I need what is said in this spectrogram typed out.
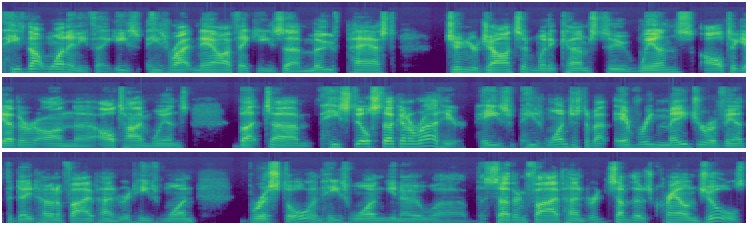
he's not won anything. He's he's right now. I think he's uh, moved past Junior Johnson when it comes to wins altogether on uh, all time wins but um, he's still stuck in a rut here. He's he's won just about every major event, the Daytona 500. He's won Bristol, and he's won you know uh, the Southern 500, some of those crown jewels,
